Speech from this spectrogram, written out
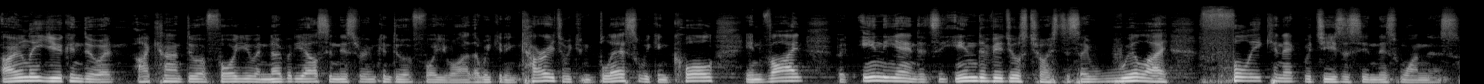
Only you can do it. I can't do it for you, and nobody else in this room can do it for you either. We can encourage, we can bless, we can call, invite, but in the end, it's the individual's choice to say, Will I fully connect with Jesus in this oneness?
